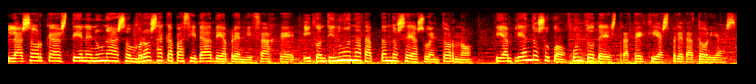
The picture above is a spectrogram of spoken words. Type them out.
Las orcas tienen una asombrosa capacidad de aprendizaje y continúan adaptándose a su entorno y ampliando su conjunto de estrategias predatorias.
